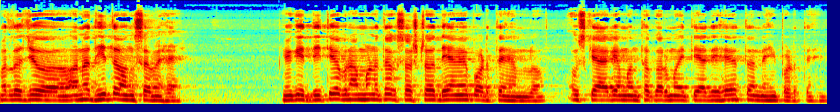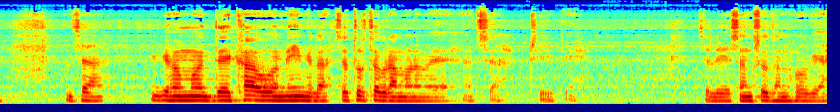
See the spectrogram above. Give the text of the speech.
मतलब जो अनधित अंश में है। क्योंकि द्वितीय ब्राह्मण तक षष्ठ अध्याय में पढ़ते हैं हम लोग। उसके आगे मंथ कर्म इत्यादि है तो नहीं पढ़ते हैं। अच्छा क्योंकि हम देखा वो नहीं मिला। चतुर्थ ब्राह्मण में अच्छा ठीक है। चलिए, संशोधन हो गया।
